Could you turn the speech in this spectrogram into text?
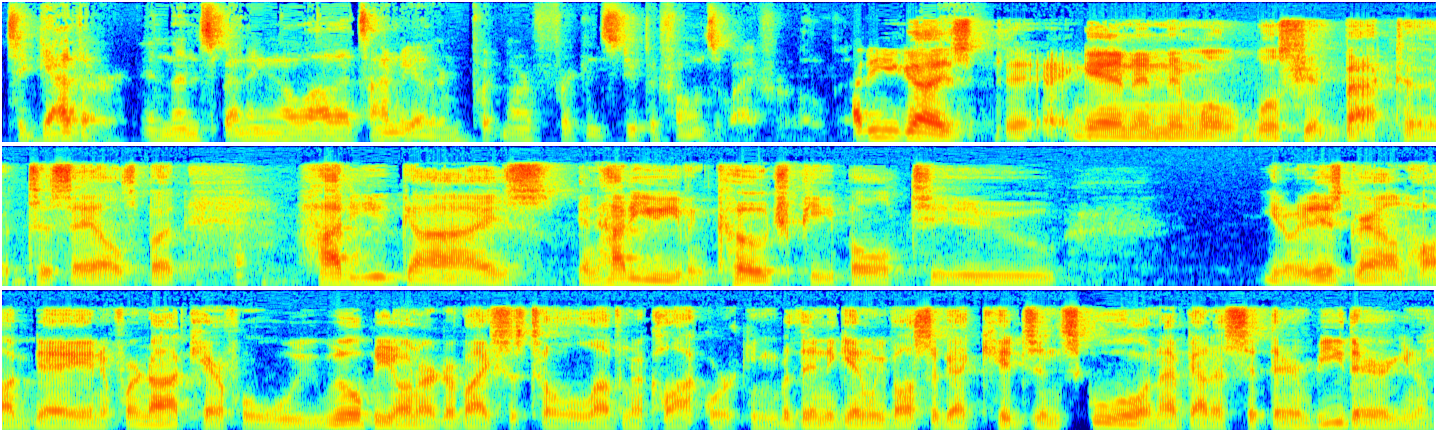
together and then spending a lot of that time together and putting our freaking stupid phones away for a little bit how do you guys again and then we'll we'll shift back to, to sales but how do you guys and how do you even coach people to you know, it is Groundhog Day, and if we're not careful, we will be on our devices till 11 o'clock working. But then again, we've also got kids in school, and I've got to sit there and be there. You know,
